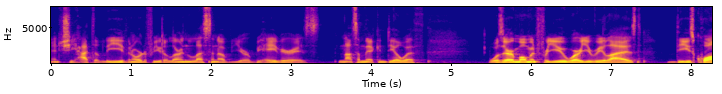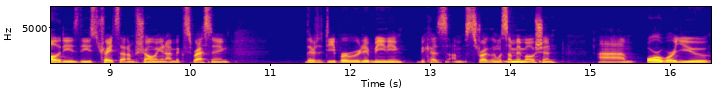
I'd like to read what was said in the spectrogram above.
and she had to leave in order for you to learn the lesson of your behavior is not something I can deal with. Was there a moment for you where you realized these qualities, these traits that I'm showing and I'm expressing, there's a deeper rooted meaning because I'm struggling with some emotion? Um, or were you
